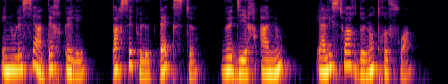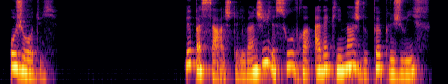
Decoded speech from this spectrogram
et nous laisser interpeller par ce que le texte veut dire à nous et à l'histoire de notre foi aujourd'hui. Le passage de l'Évangile s'ouvre avec l'image du peuple juif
